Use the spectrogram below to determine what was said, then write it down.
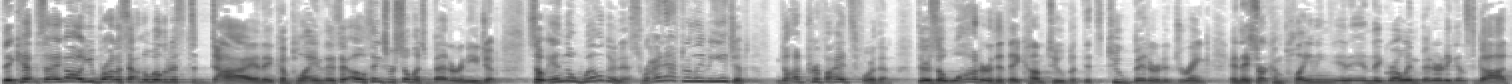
They kept saying, Oh, you brought us out in the wilderness to die. And they complained. They say, Oh, things were so much better in Egypt. So in the wilderness, right after leaving Egypt, God provides for them. There's a water that they come to, but it's too bitter to drink. And they start complaining and, and they grow embittered against God.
